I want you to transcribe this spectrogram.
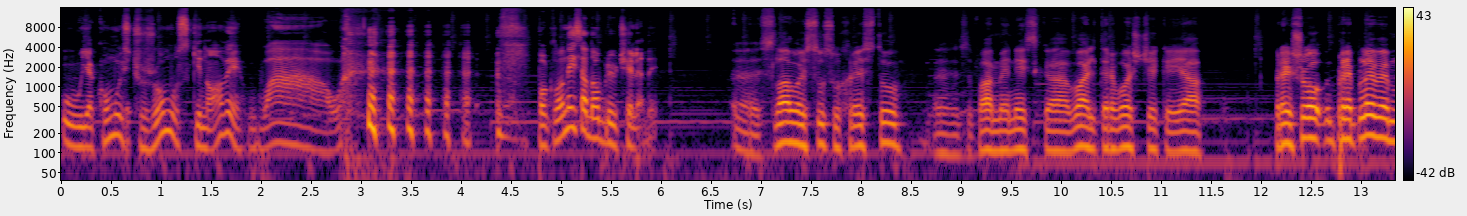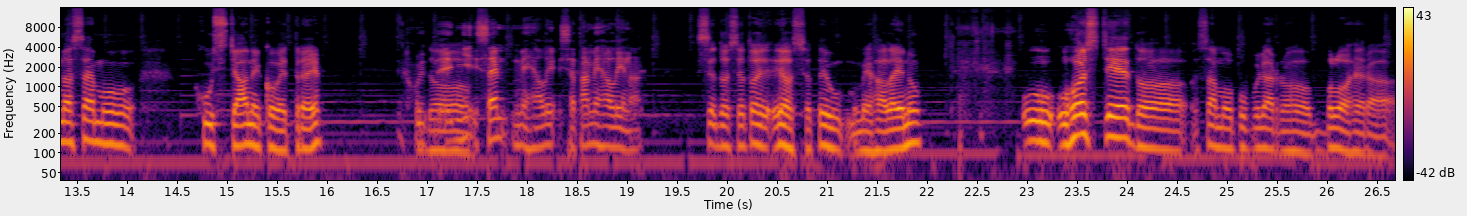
у якомусь чужому скінові? Вау! Поклонися добрі вчеляди. Е, Слава Ісусу Христу! Е, З вами низька Вальтер Вощик, і я прийшов, припливем на сему Хустяникове 3 Хуй, До- е, ні, Це Мегали, свята Мегалина. Ся- до святої я святив Мегалину. У, у гості до самого популярного блогера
